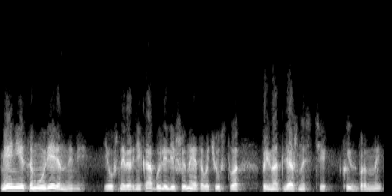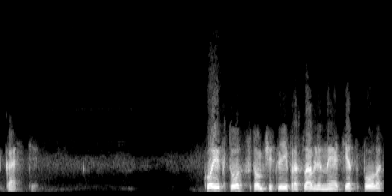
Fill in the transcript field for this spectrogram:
менее самоуверенными и уж наверняка были лишены этого чувства принадлежности к избранной касте. Кое-кто, в том числе и прославленный отец Пола,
